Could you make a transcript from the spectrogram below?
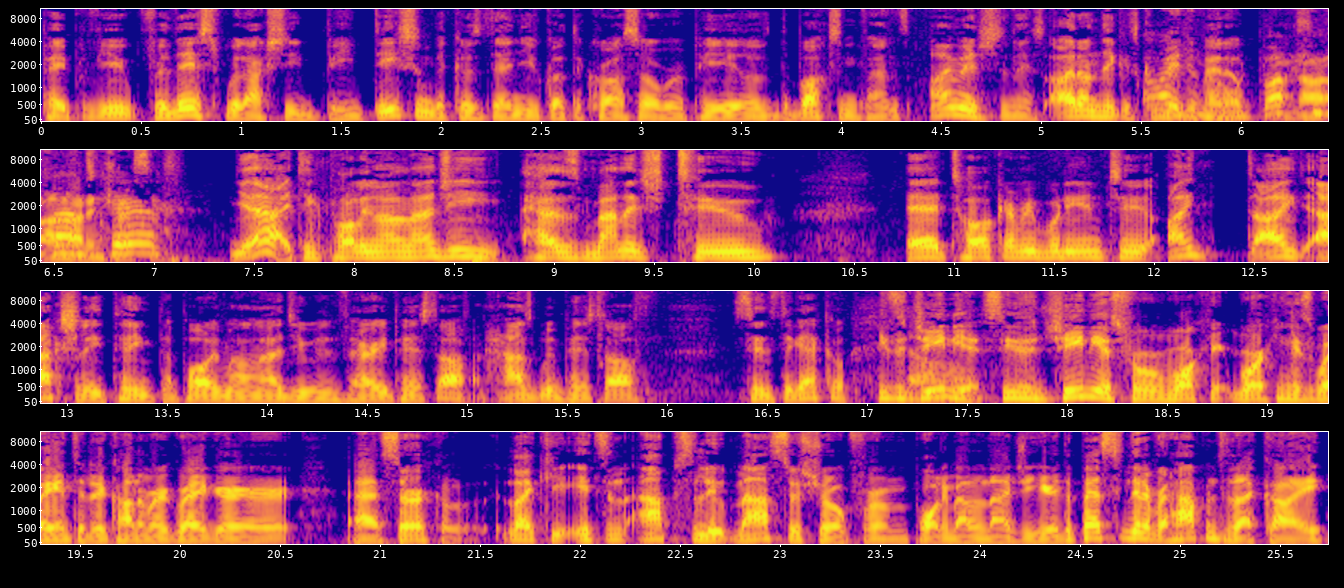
pay per view for this will actually be decent because then you've got the crossover appeal of the boxing fans. I'm interested in this. I don't think it's I completely don't made know. up. Boxing No, I'm not fans care. interested. Yeah, I think Paulie Malignaggi has managed to uh, talk everybody into. I, I actually think that Paulie Malignaggi was very pissed off and has been pissed off since the get go. He's a genius. He's a genius for working working his way into the Conor McGregor uh, circle. Like it's an absolute masterstroke from Paulie Malignaggi here. The best thing that ever happened to that guy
